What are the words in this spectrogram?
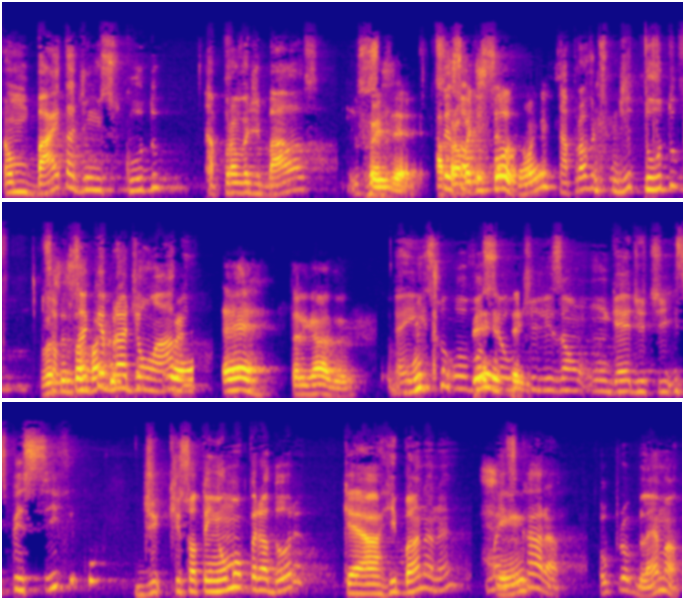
é um baita de um escudo, a prova de balas. Pois é. A prova de explosões. A prova de, de tudo. Você só consegue quebrar de um lado. É, é tá ligado? É Muito isso ou você bem, utiliza um, um, gadget específico de que só tem uma operadora, que é a Ribana, né? Sim. Mas, cara, o problema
